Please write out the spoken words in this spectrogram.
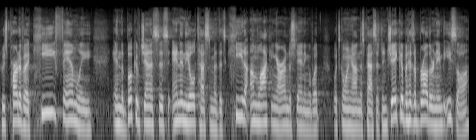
who's part of a key family in the book of Genesis and in the Old Testament that's key to unlocking our understanding of what, what's going on in this passage. And Jacob has a brother named Esau,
